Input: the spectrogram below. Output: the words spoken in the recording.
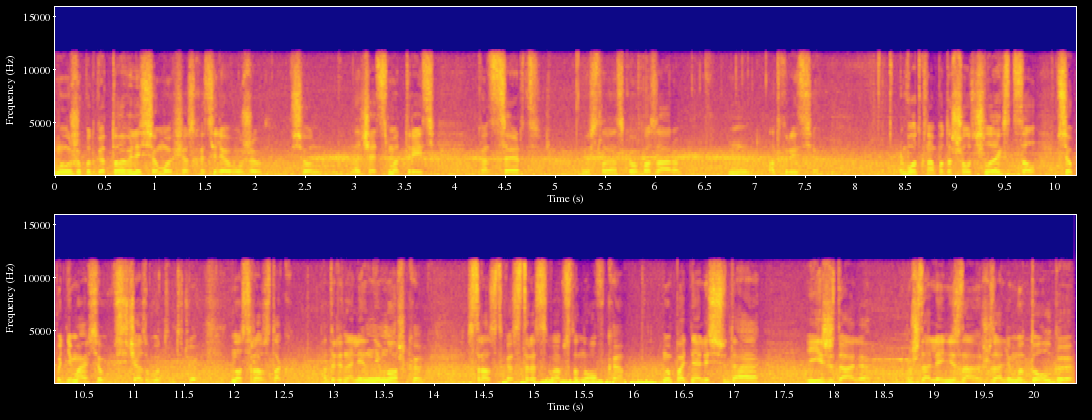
Мы уже подготовились, все, мы сейчас хотели уже все начать смотреть концерт славянского базара, открытие. Вот к нам подошел человек, сказал, все, поднимайся, сейчас будет интервью. У нас сразу так адреналин немножко, сразу такая стрессовая обстановка. Мы поднялись сюда и ждали. Ждали, я не знаю, ждали мы долго,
